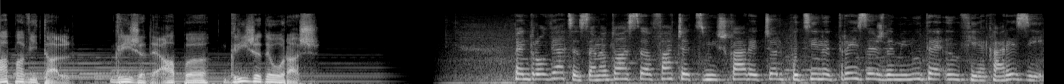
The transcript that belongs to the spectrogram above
Apa Vital. Grijă de apă, grijă de oraș. Pentru o viață sănătoasă, faceți mișcare cel puțin 30 de minute în fiecare zi.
